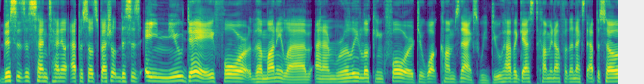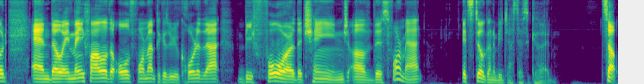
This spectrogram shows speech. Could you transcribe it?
This is a centennial episode special. This is a new day for the Money Lab, and I'm really looking forward to what comes next. We do have a guest coming up for the next episode, and though it may follow the old format because we recorded that before the change of this format, it's still going to be just as good. So,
